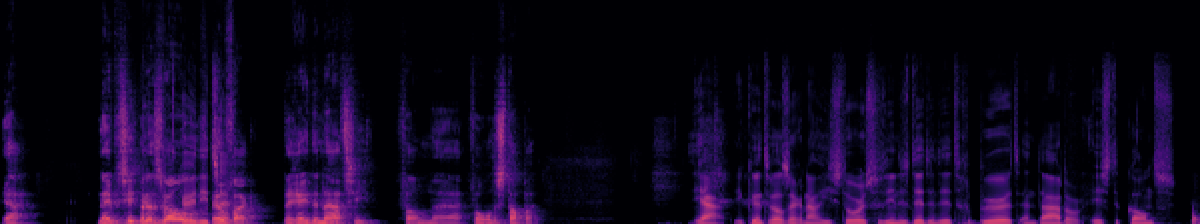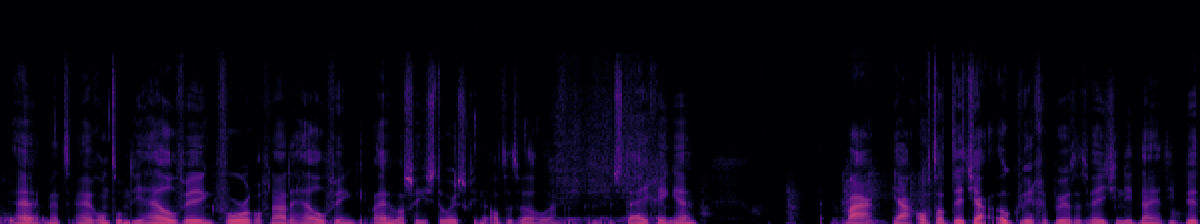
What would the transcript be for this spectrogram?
Ja. Nee, precies. Maar dat is wel heel vaak de redenatie van uh, volgende stappen ja, je kunt wel zeggen, nou, historisch gezien is dit en dit gebeurd. En daardoor is de kans hè, met, hè, rondom die helving, voor of na de helving, hè, was er historisch gezien altijd wel een, een, stijging. Hè? Maar ja, of dat dit jaar ook weer gebeurt, dat weet je niet. Nou ja, die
